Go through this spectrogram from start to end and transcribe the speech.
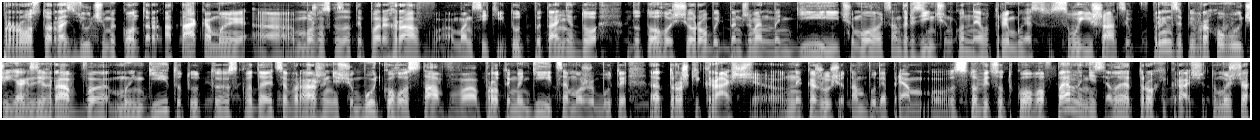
просто разючими контратаками, е, можна сказати, переграв Ман Сіті. Тут питання до до того, що робить Бенджамен Менді і чому Олександр Зінченко не отримує свої шанси. В принципі, враховуючи, як зіграв Менді, то тут е, складається враження, що будь-кого став е, проти Менді, і це може бути трошки краще. Не кажу, що там буде прям стовідсоткова впевненість, але трохи краще, тому що що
